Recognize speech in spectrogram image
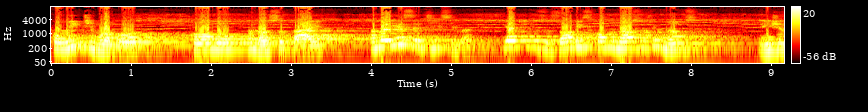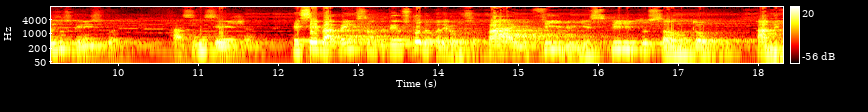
com íntimo amor, como a nosso Pai a Maria Santíssima e a todos os homens como nossos irmãos, em Jesus Cristo. Assim seja. Receba a bênção do Deus Todo-Poderoso, Pai, Filho e Espírito Santo. Amém.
